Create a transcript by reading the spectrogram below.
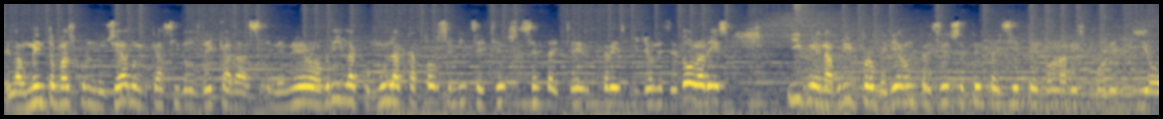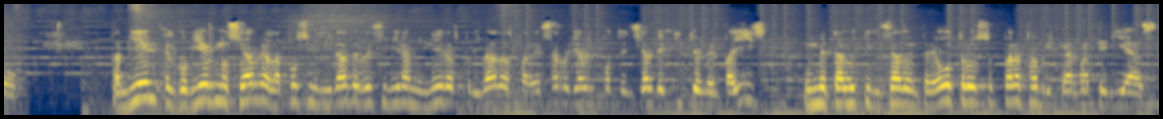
el aumento más pronunciado en casi dos décadas. En enero-abril acumula 14.663 millones de dólares y en abril promediaron 377 dólares por envío. También el gobierno se abre a la posibilidad de recibir a mineras privadas para desarrollar el potencial de litio en el país, un metal utilizado entre otros para fabricar baterías.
